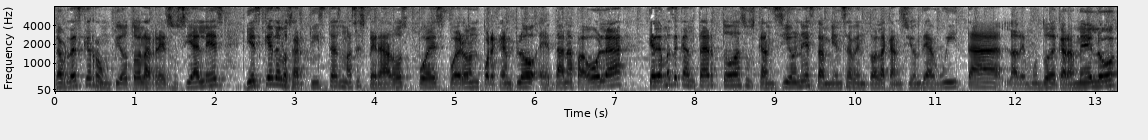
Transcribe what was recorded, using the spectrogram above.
La verdad es que rompió todas las redes sociales y es que de los artistas más esperados pues fueron, por ejemplo, eh, Dana Paola, que además de cantar todas sus canciones, también se aventó la canción de Agüita, la de Mundo de Caramelo,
